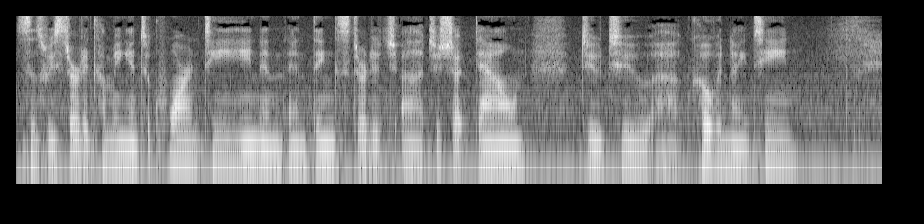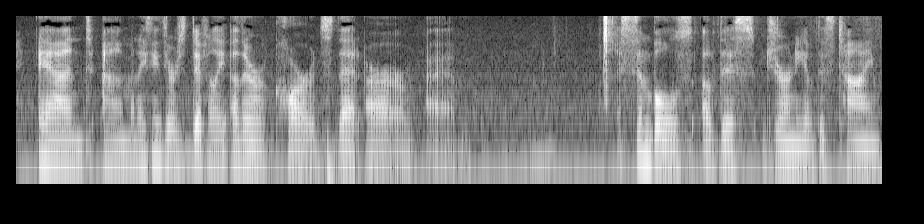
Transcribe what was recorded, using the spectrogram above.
since we started coming into quarantine and, and things started uh, to shut down due to uh, COVID 19. And, um, and I think there's definitely other cards that are um, symbols of this journey, of this time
